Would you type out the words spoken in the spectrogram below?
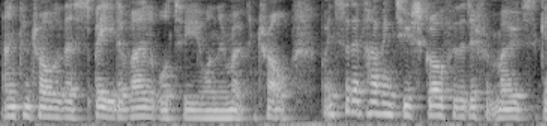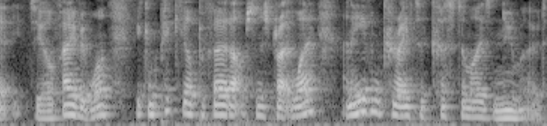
and control of their speed available to you on the remote control, but instead of having to scroll through the different modes to get to your favourite one, you can pick your preferred option straight away and even create a customised new mode,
